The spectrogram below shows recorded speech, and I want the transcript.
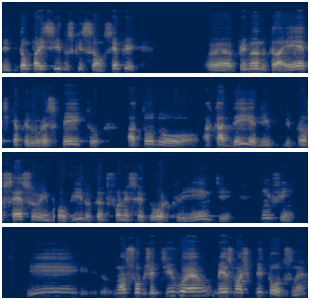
De tão parecidos que são. Sempre uh, primando pela ética, pelo respeito a todo a cadeia de, de processo envolvido, tanto fornecedor, cliente, enfim. E nosso objetivo é o mesmo, acho que de todos, né?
